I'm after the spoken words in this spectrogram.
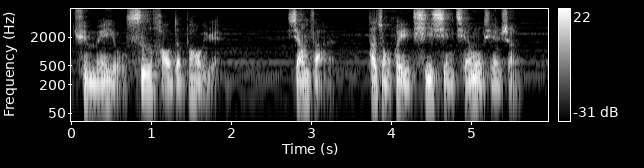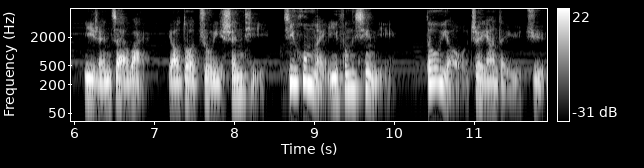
却没有丝毫的抱怨，相反，她总会提醒钱穆先生，一人在外要多注意身体。几乎每一封信里。都有这样的语句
